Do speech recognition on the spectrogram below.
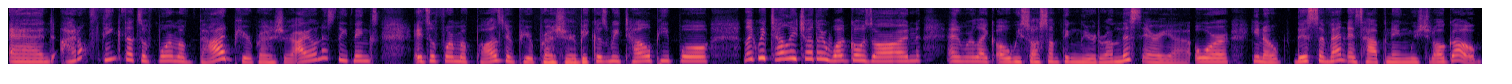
and i don't think that's a form of bad peer pressure. I honestly think it's a form of positive peer pressure because we tell people like we tell each other what goes on and we're like oh we saw something weird around this area or you know this event is happening. We should all go.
